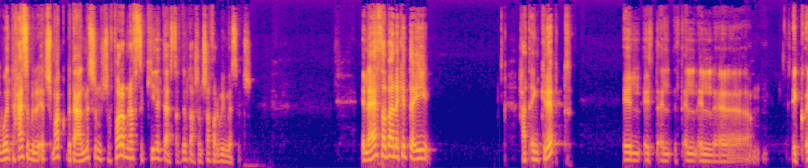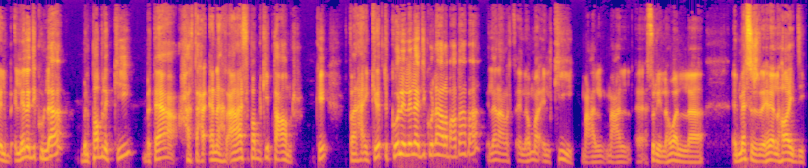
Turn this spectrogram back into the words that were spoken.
وانت حاسب ال HMAC بتاع ال message متشفرة بنفس ال key اللي انت استخدمته عشان تشفر بيه ال message. اللي هيحصل بقى انك انت إيه هت encrypt ال- ال- ال- ال- ال- آه، ال- الليلة دي كلها بال public key بتاع أنا أنا عارف ال public key بتاع عمرو okay؟ فأنا كل الليلة دي كلها على بعضها بقى اللي أنا عملت اللي هم ال key مع ال مع ال آه، sorry اللي هو ال- message اللي هي ال hi دي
